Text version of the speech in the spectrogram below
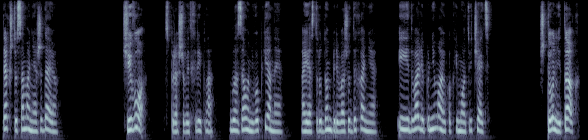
Так что сама не ожидаю. «Чего?» — спрашивает хрипло. Глаза у него пьяные, а я с трудом перевожу дыхание и едва ли понимаю, как ему отвечать. «Что не так?»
